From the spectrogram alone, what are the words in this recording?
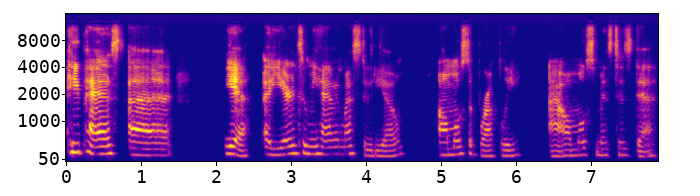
he passed, uh, yeah, a year into me having my studio, almost abruptly. I almost missed his death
